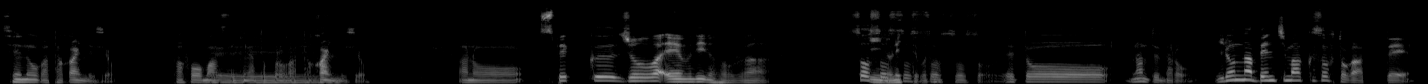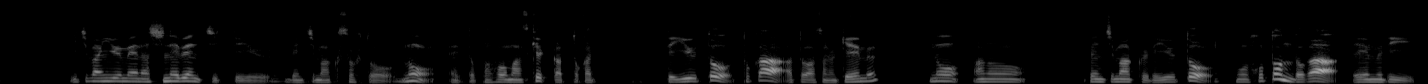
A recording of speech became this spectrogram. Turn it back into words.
性能が高いんですよ。パフォーマンス的なところが高いんですよ、あのースペック上は AMD の方がいいそうそうそうのにってこと？そうそうそうえっとなんて言うんだろう。いろんなベンチマークソフトがあって一番有名なシネベンチっていうベンチマークソフトの、えっと、パフォーマンス結果とかっていうととかあとはそのゲームのあのベンチマークで言うともうほとんどが AMD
